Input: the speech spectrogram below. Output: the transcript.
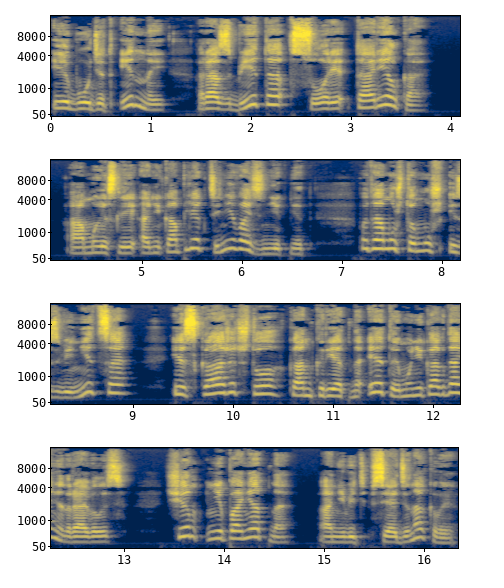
И будет Инной разбита в ссоре тарелка, а мыслей о некомплекте не возникнет – потому что муж извинится и скажет, что конкретно это ему никогда не нравилось. Чем непонятно, они ведь все одинаковые.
